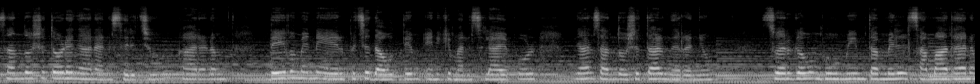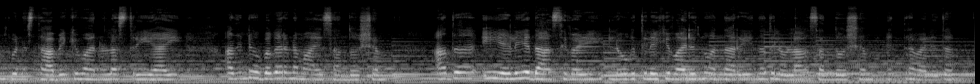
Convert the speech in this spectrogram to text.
സന്തോഷത്തോടെ ഞാൻ അനുസരിച്ചു. കാരണം ദൈവം എന്നെ ഏൽപ്പിച്ച ദൗത്യം എനിക്ക് മനസ്സിലായപ്പോൾ ഞാൻ സന്തോഷത്താൽ നിറഞ്ഞു. സ്വർഗവും ഭൂമിയും തമ്മിൽ സമാധാനം പുനഃസ്ഥാപിക്കുവാനുള്ള സ്ത്രീയായി അതിന്റെ ഉപകരണമായ സന്തോഷം. അത് ഈ എളിയ ദാസി വഴി ലോകത്തിലേക്ക് വരുന്നു എന്നറിയുന്നതിലുള്ള സന്തോഷം എത്ര വലുത്.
